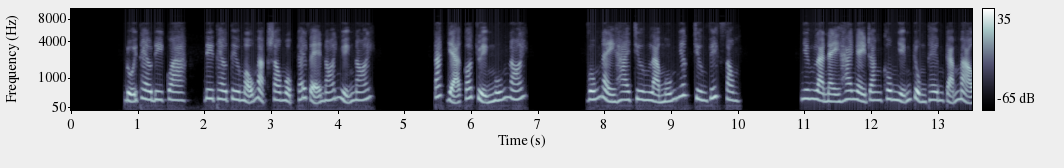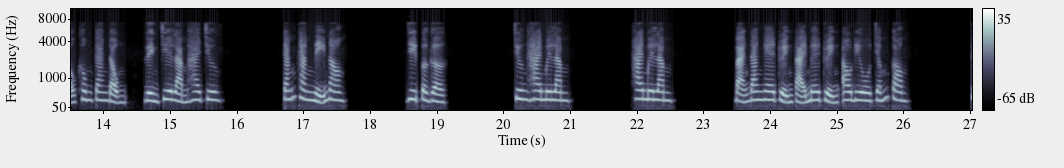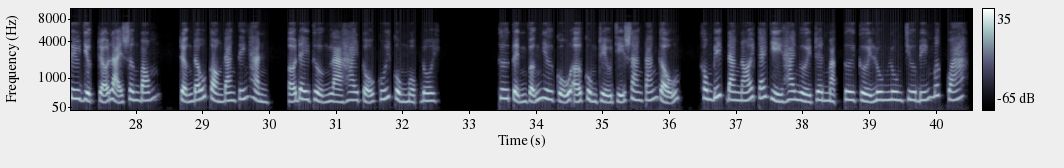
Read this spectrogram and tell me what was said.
Đuổi theo đi qua, đi theo tiêu mẫu mặt sau một cái vẻ nói nhuyễn nói. Tác giả có chuyện muốn nói. Vốn này hai chương là muốn nhất chương viết xong. Nhưng là này hai ngày răng không nhiễm trùng thêm cảm mạo không can động, liền chia làm hai chương. Cắn khăn nỉ non. JPG. Chương 25. 25. Bạn đang nghe truyện tại mê truyện audio.com. Tiêu dực trở lại sân bóng, trận đấu còn đang tiến hành, ở đây thượng là hai tổ cuối cùng một đôi. Thư tịnh vẫn như cũ ở cùng triệu chỉ sang tán gẫu, không biết đang nói cái gì hai người trên mặt tươi cười luôn luôn chưa biến mất quá.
